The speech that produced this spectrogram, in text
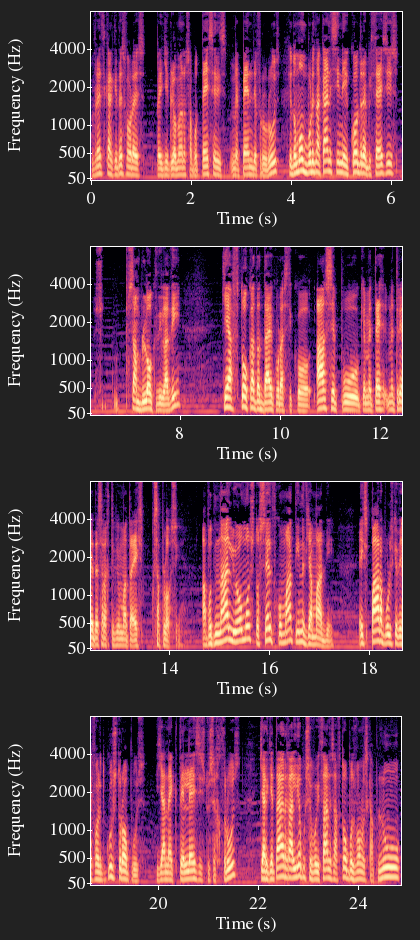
Βρέθηκα αρκετές φορές περικυκλωμένος από 4 με 5 φρουρούς και το μόνο που μπορείς να κάνεις είναι οι κόντρα επιθέσεις, σαν μπλοκ δηλαδή, και αυτό καταντάει κουραστικό. Άσε που και με, με 3-4 χτυπήματα έχεις ξαπλώσει. Από την άλλη όμως το self κομμάτι είναι διαμάντι. Έχεις πάρα πολλούς και διαφορετικούς τρόπους για να εκτελέσεις τους εχθρούς και αρκετά εργαλεία που σε βοηθάνε σε αυτό όπως βόμβες καπνού,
